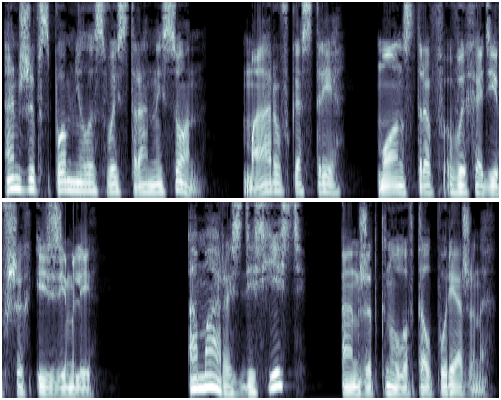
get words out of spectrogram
Анжи вспомнила свой странный сон. Мару в костре, монстров, выходивших из земли. «А Мара здесь есть?» Анжа ткнула в толпу ряженых.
